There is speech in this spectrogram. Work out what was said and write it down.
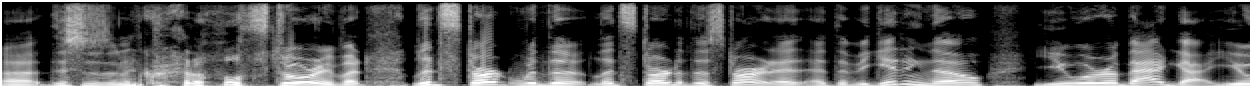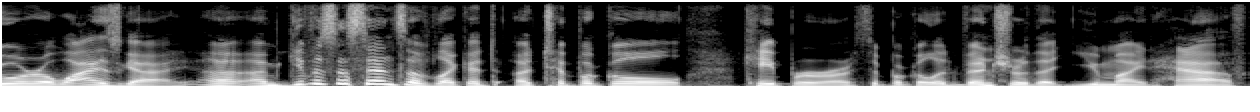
Uh, this is an incredible story, but let's start with the let's start at the start at, at the beginning, though, you were a bad guy. You were a wise guy. Uh, um, give us a sense of like a, a, typical caper or a typical adventure that you might have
